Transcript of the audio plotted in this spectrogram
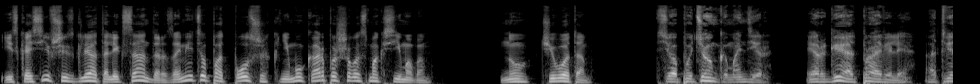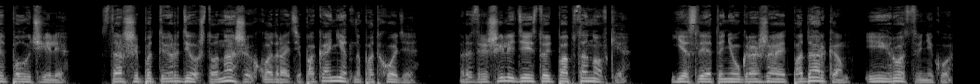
и скосивший взгляд Александр заметил подползших к нему Карпышева с Максимовым. «Ну, чего там?» «Все путем, командир. РГ отправили, ответ получили. Старший подтвердил, что наших в квадрате пока нет на подходе. Разрешили действовать по обстановке. Если это не угрожает подаркам и родственнику.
